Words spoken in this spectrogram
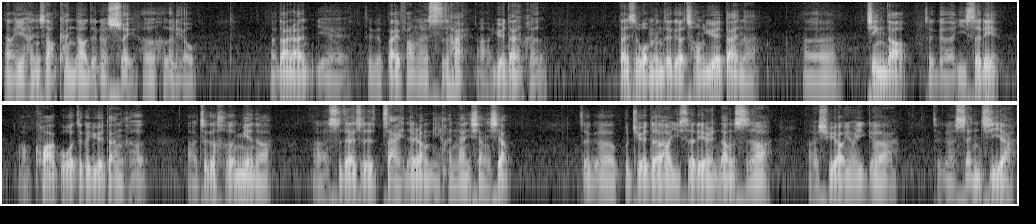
那也很少看到这个水和河流，那当然也。这个拜访了死海啊，约旦河，但是我们这个从约旦呢，呃，进到这个以色列啊，跨过这个约旦河啊，这个河面啊，呃，实在是窄的让你很难想象。这个不觉得啊，以色列人当时啊啊需要有一个这个神机啊，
